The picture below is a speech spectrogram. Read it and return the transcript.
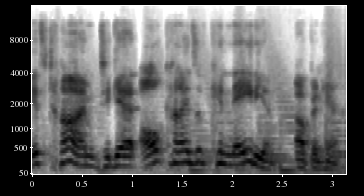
it's time to get all kinds of Canadian up in here.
